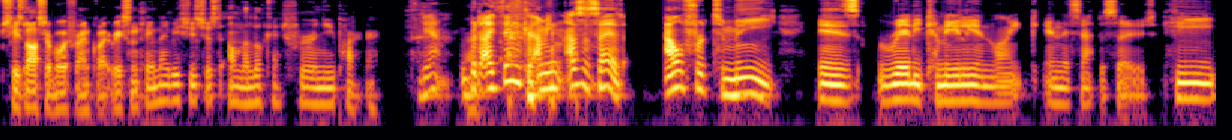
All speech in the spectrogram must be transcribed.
she's lost her boyfriend quite recently. Maybe she's just on the lookout for a new partner. Yeah, but I think, I mean, as I said, Alfred to me is really chameleon like in this episode. He,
